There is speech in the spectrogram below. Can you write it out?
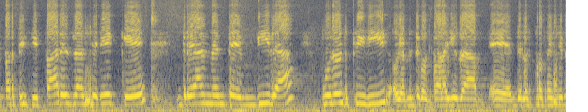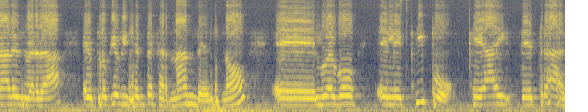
participar es la serie que realmente en vida pudo escribir, obviamente con toda la ayuda eh, de los profesionales, ¿verdad? El propio Vicente Fernández, ¿no? luego el equipo que hay detrás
